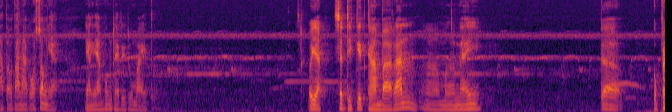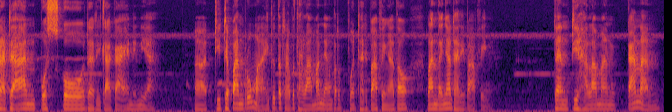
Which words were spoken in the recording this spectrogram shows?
atau tanah kosong ya yang nyambung dari rumah itu. Oh ya, sedikit gambaran e, mengenai ke keberadaan posko dari KKN ini ya. E, di depan rumah itu terdapat halaman yang terbuat dari paving atau lantainya dari paving. Dan di halaman kanan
